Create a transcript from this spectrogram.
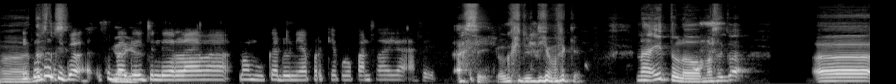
Nah, itu terus, tuh terus- juga sebagai jendela membuka dunia perkepopan saya asik. asik, diem aja. Nah itu loh, maksud gue, eh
